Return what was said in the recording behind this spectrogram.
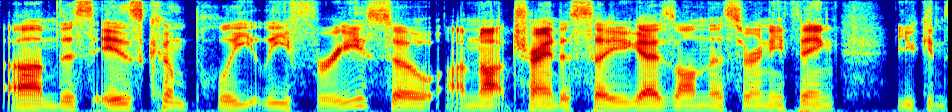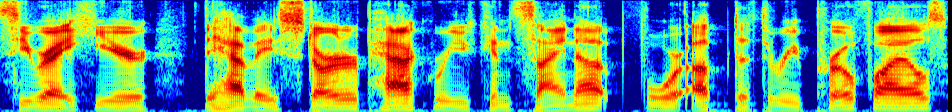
Um, this is completely free so I'm not trying to sell you guys on this or anything. You can see right here they have a starter pack where you can sign up for up to three profiles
